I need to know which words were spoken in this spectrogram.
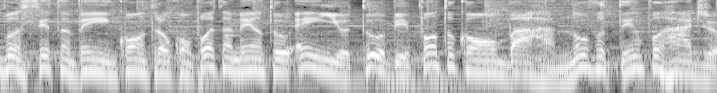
Você também encontra o comportamento em youtube.com/novotempo rádio.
